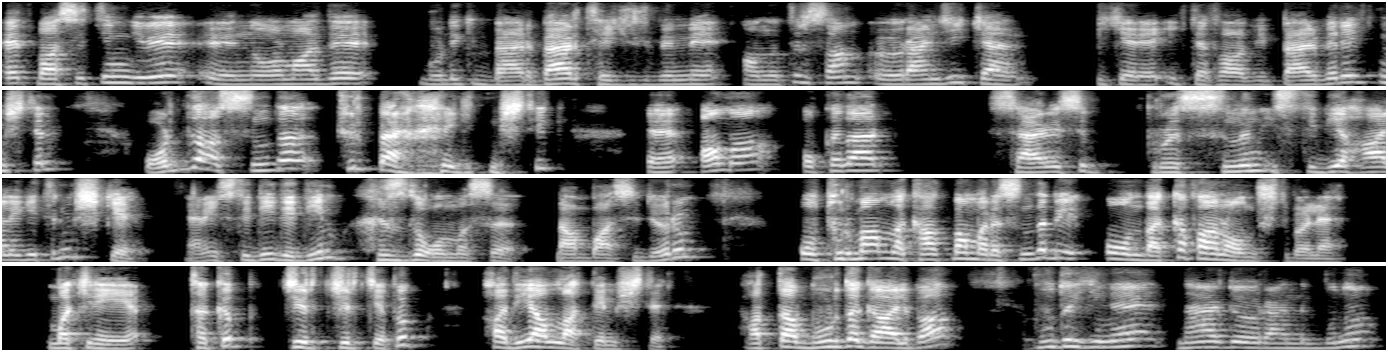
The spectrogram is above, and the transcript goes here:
Evet bahsettiğim gibi e, normalde buradaki berber tecrübemi anlatırsam öğrenciyken bir kere ilk defa bir berbere gitmiştim. Orada da aslında Türk berbere gitmiştik. E, ama o kadar servisi burasının istediği hale getirmiş ki yani istediği dediğim hızlı olmasından bahsediyorum. Oturmamla kalkmam arasında bir 10 dakika falan olmuştu böyle. Makineyi takıp cırt cırt yapıp hadi yallah demişti. Hatta burada galiba bu da yine nerede öğrendim bunu?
